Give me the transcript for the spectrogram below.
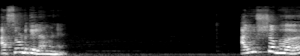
आसूड दिला म्हणे. आयुष्यभर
